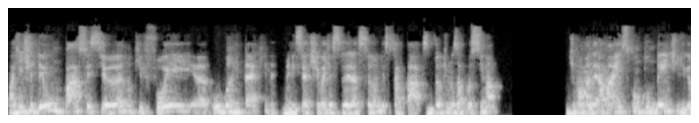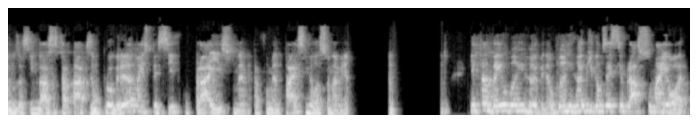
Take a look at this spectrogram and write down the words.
A gente deu um passo esse ano que foi uh, o Banritech, né? uma iniciativa de aceleração de startups, então que nos aproxima de uma maneira mais contundente, digamos assim, das startups. É um programa específico para isso, né? Para fomentar esse relacionamento e também o Bunny Hub. Né? O Bunny Hub, digamos, é esse braço maior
